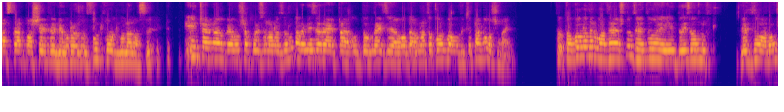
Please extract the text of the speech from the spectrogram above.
রাস্তার পাশে যে বিভিন্ন ফুড কোর্টগুলো আছে, এইটা একটা ব্যবসা পরিচালনার জন্য তারা নিজেরা একটা উদ্যোগ নেয় যে আমরা তো করব, আমাদের টাকা পয়সা নাই। তো তখন ওদের মাথায় আসলো যেহেতু এই দুইজন বৃদ্ধ মানুষ,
